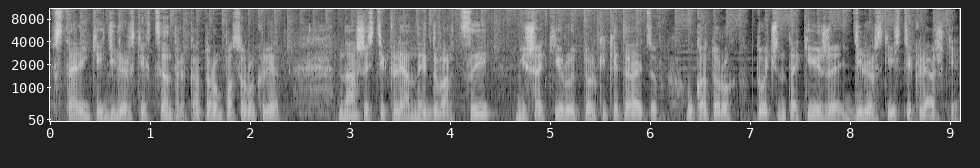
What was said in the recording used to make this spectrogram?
в стареньких дилерских центрах, которым по 40 лет. Наши стеклянные дворцы не шокируют только китайцев, у которых точно такие же дилерские стекляшки.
